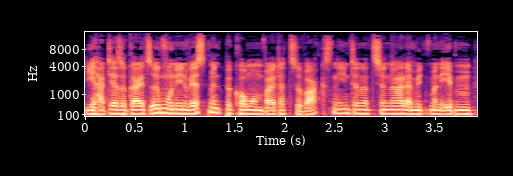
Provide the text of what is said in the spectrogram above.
Die hat ja sogar jetzt irgendwo ein Investment bekommen, um weiter zu wachsen international, damit man eben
